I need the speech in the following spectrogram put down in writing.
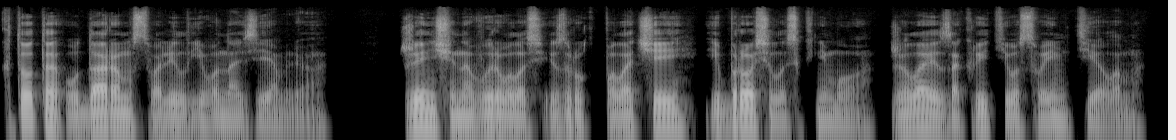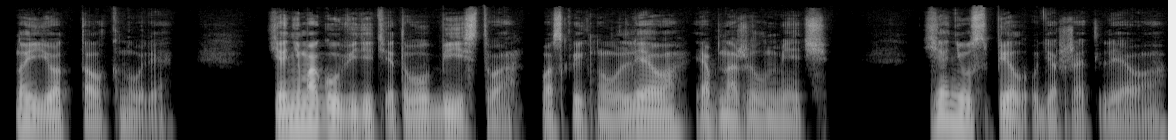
Кто-то ударом свалил его на землю. Женщина вырвалась из рук палачей и бросилась к нему, желая закрыть его своим телом, но ее оттолкнули. «Я не могу видеть этого убийства!» — воскликнул Лео и обнажил меч. Я не успел удержать Лео.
